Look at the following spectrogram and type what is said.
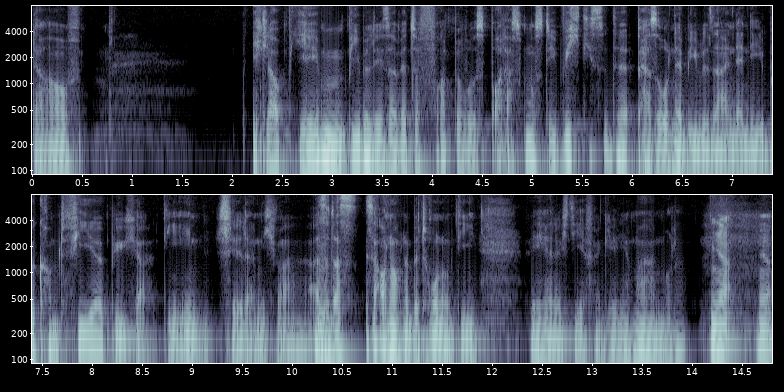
darauf? Ich glaube, jedem Bibelleser wird sofort bewusst, boah, das muss die wichtigste Person der Bibel sein, denn die bekommt vier Bücher, die ihn schildern, nicht wahr? Also das ist auch noch eine Betonung, die wir hier durch die Evangelien haben, oder? Ja, ja.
